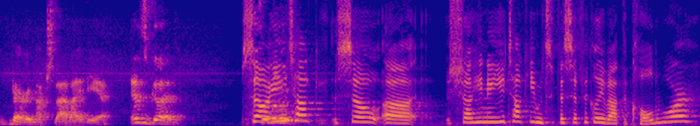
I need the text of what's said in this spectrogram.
very much that idea. It's good. So So are you what- talking? So, uh, Shahin, are you talking specifically about the Cold War?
